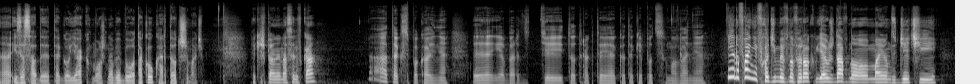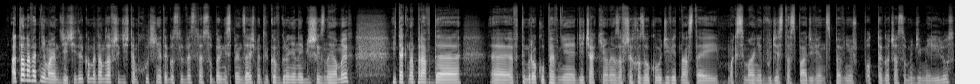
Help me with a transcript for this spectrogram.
e, i zasady tego, jak można by było taką kartę otrzymać. Jakieś plany na Sylwka? A tak spokojnie. Y, Ja bardziej to traktuję jako takie podsumowanie. Nie, no fajnie, wchodzimy w nowy rok. Ja już dawno mając dzieci, a to nawet nie mając dzieci, tylko my tam zawsze gdzieś tam hucznie tego Sylwestra super nie spędzaliśmy, tylko w gronie najbliższych znajomych. I tak naprawdę e, w tym roku pewnie dzieciaki, one zawsze chodzą około 19, maksymalnie 20 spać, więc pewnie już od tego czasu będziemy mieli luz.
